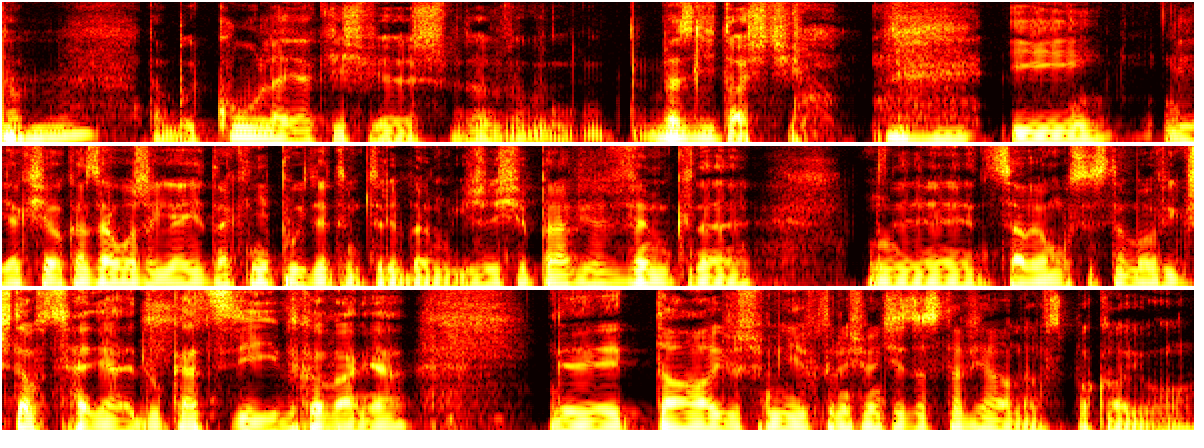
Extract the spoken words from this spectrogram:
To, Tam były kule jakieś, wiesz, no, bez litości. I jak się okazało, że ja jednak nie pójdę tym trybem i że się prawie wymknę y, całemu systemowi kształcenia, edukacji i wychowania, to już mnie w którymś momencie zostawiono w spokoju.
